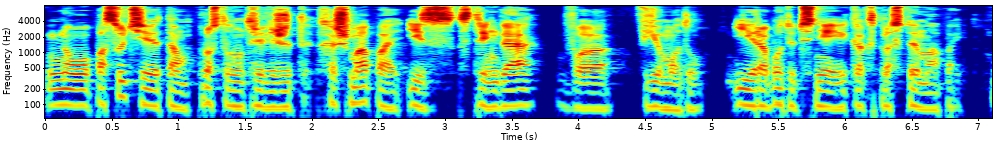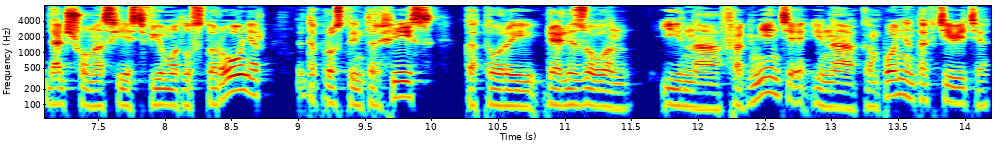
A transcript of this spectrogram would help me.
но по сути там просто внутри лежит хэш-мапа из стринга в ViewModel и работают с ней как с простой мапой. Дальше у нас есть ViewModel Store Owner. Это просто интерфейс, который реализован и на фрагменте, и на Component Activity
